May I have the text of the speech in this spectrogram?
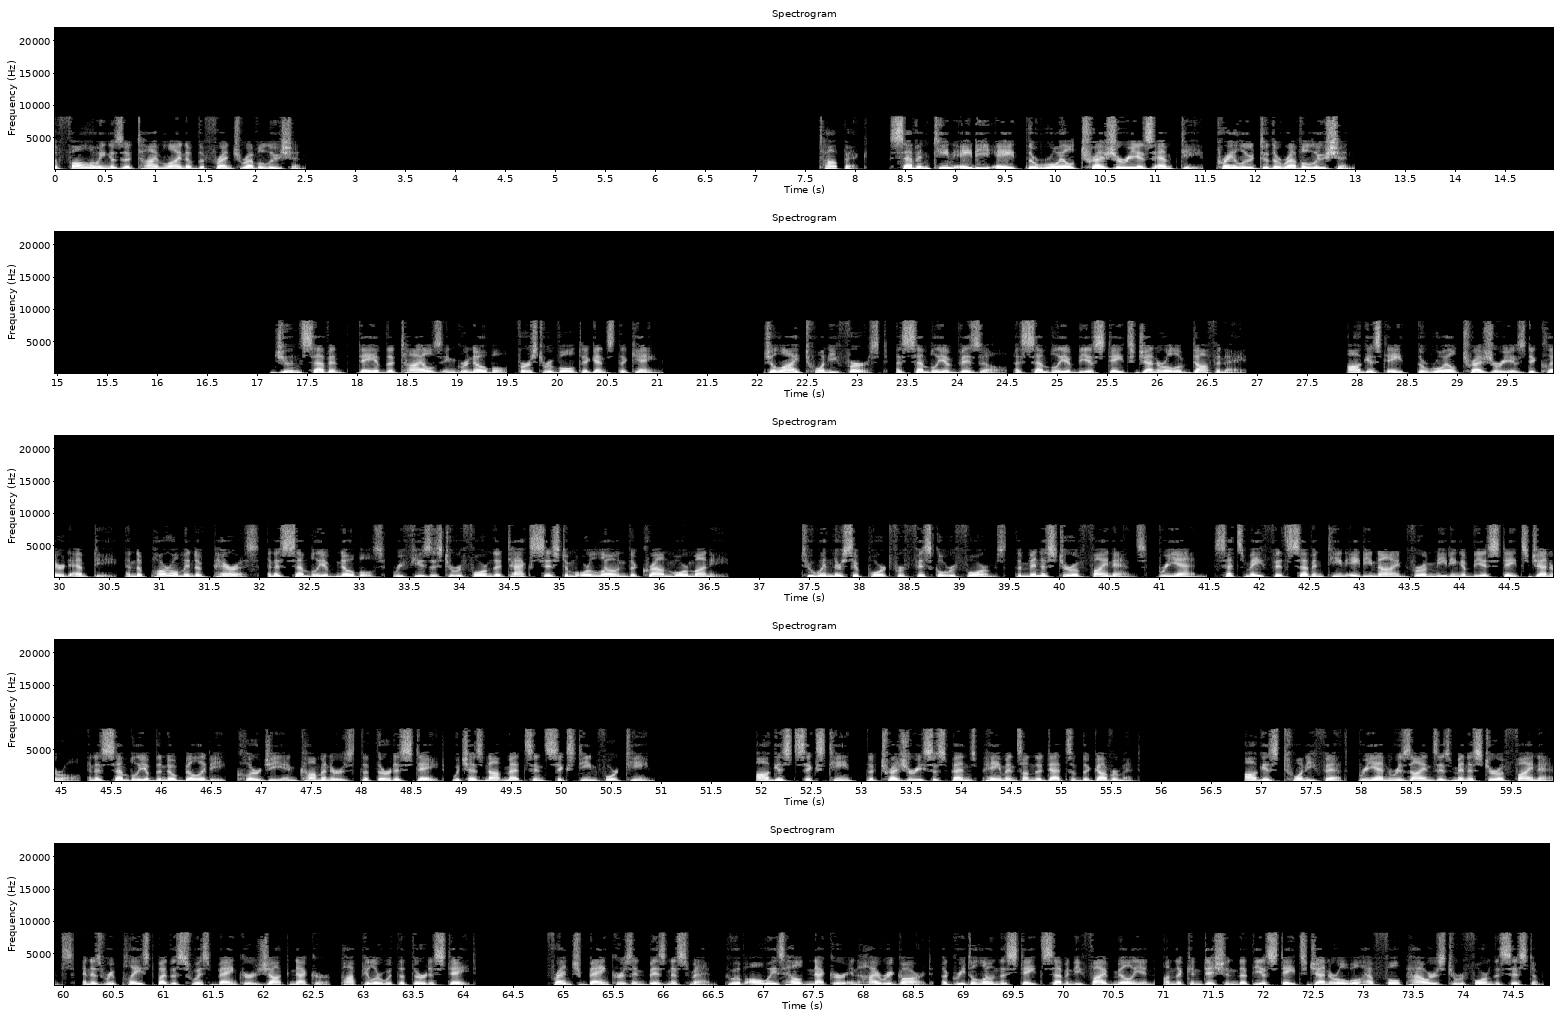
The following is a timeline of the French Revolution. Topic 1788 The royal treasury is empty, prelude to the revolution June 7, Day of the Tiles in Grenoble, first revolt against the king. July 21, Assembly of Vizille, Assembly of the Estates General of Dauphiné. August 8, the royal treasury is declared empty, and the Parlement of Paris, an assembly of nobles, refuses to reform the tax system or loan the crown more money. To win their support for fiscal reforms, the Minister of Finance, Brienne, sets May 5, 1789 for a meeting of the Estates General, an assembly of the nobility, clergy and commoners the Third Estate, which has not met since 1614. August 16, the Treasury suspends payments on the debts of the government. August 25, Brienne resigns as Minister of Finance, and is replaced by the Swiss banker Jacques Necker, popular with the Third Estate. French bankers and businessmen, who have always held Necker in high regard, agree to loan the state 75 million, on the condition that the Estates General will have full powers to reform the system.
